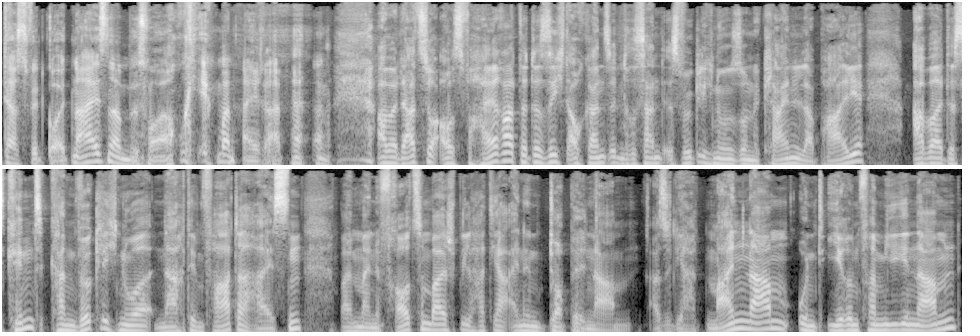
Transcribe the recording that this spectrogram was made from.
das wird Goldner heißen, dann müssen wir auch irgendwann heiraten. Aber dazu aus verheirateter Sicht auch ganz interessant, ist wirklich nur so eine kleine Lappalie. Aber das Kind kann wirklich nur nach dem Vater heißen, weil meine Frau zum Beispiel hat ja einen Doppelnamen. Also die hat meinen Namen und ihren Familiennamen.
